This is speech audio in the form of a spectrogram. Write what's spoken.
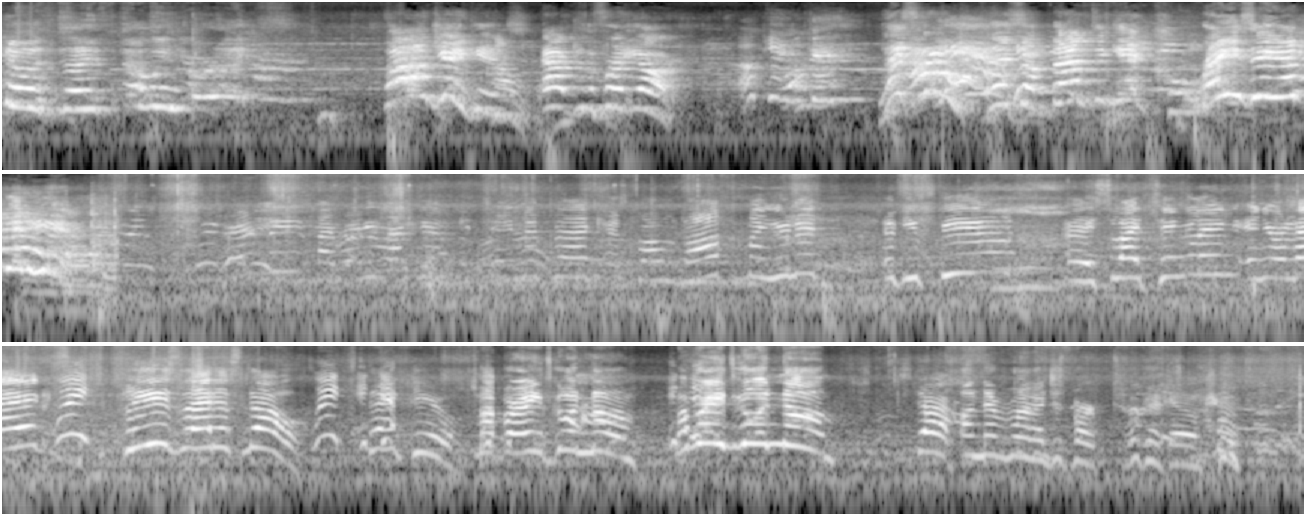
It was nice knowing you right. Follow Jenkins out to the front yard. Okay. Okay. Let's go. It's about to get crazy up in here. Apparently, my radioactive containment pack has fallen off of my unit. If you feel a slight tingling in your leg, Wait. please let us know. Wait. It Thank you. My brain's going numb. My brain's going numb. Stop. Oh, never mind. I just burped. Okay.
